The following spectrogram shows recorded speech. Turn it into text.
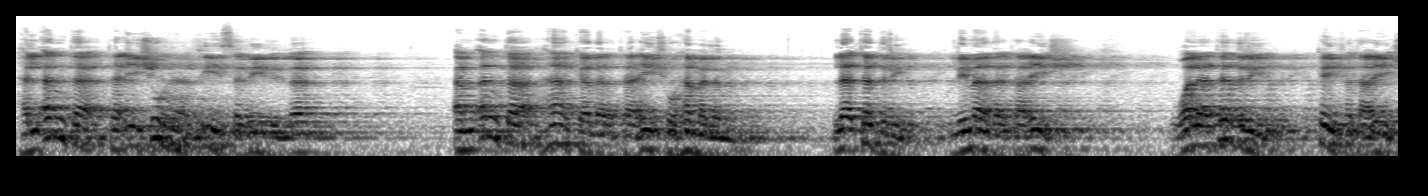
هل أنت تعيشها في سبيل الله؟ أم أنت هكذا تعيش هملا؟ لا تدري لماذا تعيش ولا تدري كيف تعيش.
